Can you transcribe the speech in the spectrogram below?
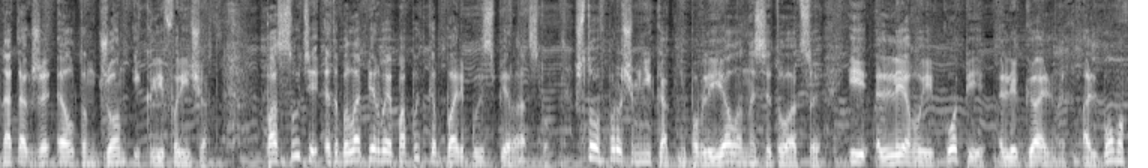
а также Элтон Джон и Клифф Ричард. По сути, это была первая попытка борьбы с пиратством, что, впрочем, никак не повлияло на ситуацию, и левые копии легальных альбомов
